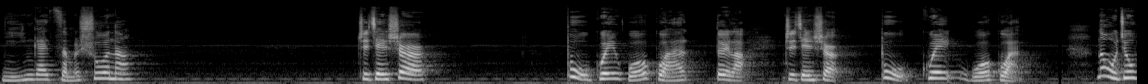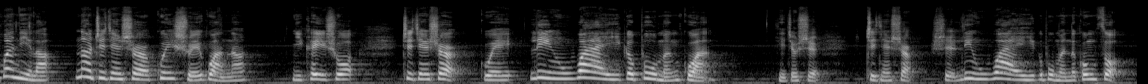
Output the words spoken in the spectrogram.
你应该怎么说呢？这件事儿不归我管。对了，这件事儿不归我管。那我就问你了，那这件事儿归谁管呢？你可以说这件事儿归另外一个部门管，也就是这件事儿是另外一个部门的工作。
